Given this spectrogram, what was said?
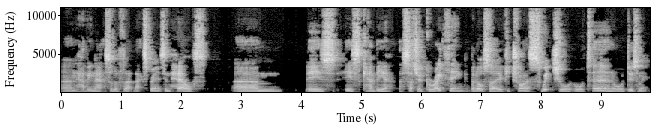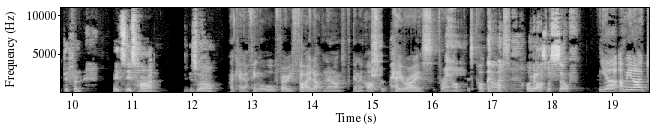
and having that sort of that, that experience in health um, is is can be a, a, such a great thing. But also, if you're trying to switch or, or turn or do something different, it's it's hard as well okay, I think we're all very fired up now. I'm going to ask for pay rise right after this podcast. I'm going to ask myself. Yeah, I mean, I'd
